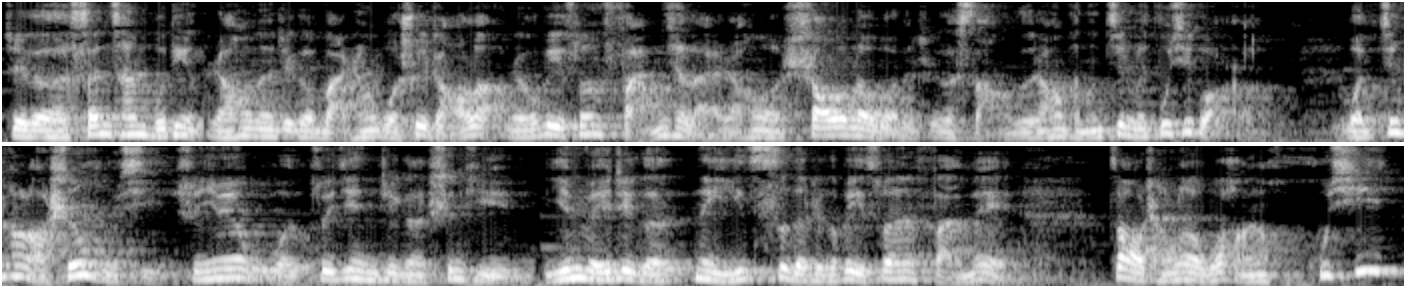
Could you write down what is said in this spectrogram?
这个三餐不定，然后呢，这个晚上我睡着了，这个胃酸反起来，然后烧了我的这个嗓子，然后可能进了呼吸管了。我经常老深呼吸，是因为我最近这个身体因为这个那一次的这个胃酸反胃，造成了我好像呼吸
